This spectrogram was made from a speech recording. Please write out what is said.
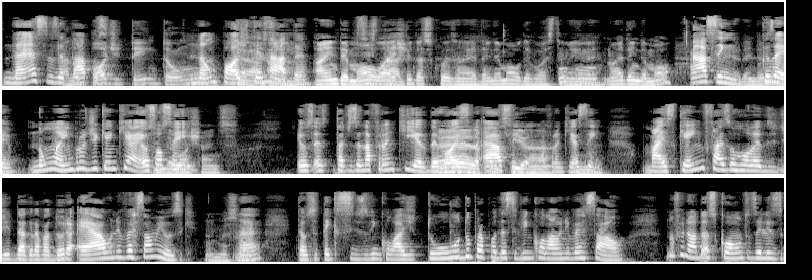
nessas Ah, não etapas, pode ter, então. não pode é, ter a- nada. A Endemol lá é cheio das coisas, né? É da Endemol, The Voice também, Uhum. né? Não é da Endemol? Ah, sim. É da Quer Endemol. dizer, não lembro de quem que é. Eu só Endemol sei. Shines. Eu, eu- tá dizendo a franquia The É, Voice. da né? É assim, a franquia Hum. sim. Mas quem faz o rolê de- da gravadora é a Universal Music, Universal. né? Então você tem que se desvincular de tudo pra poder se vincular ao Universal. No final das contas, eles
